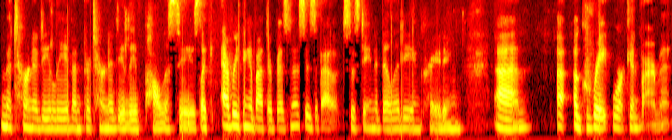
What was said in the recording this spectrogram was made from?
maternity leave and paternity leave policies. Like everything about their business is about sustainability and creating um, a, a great work environment.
